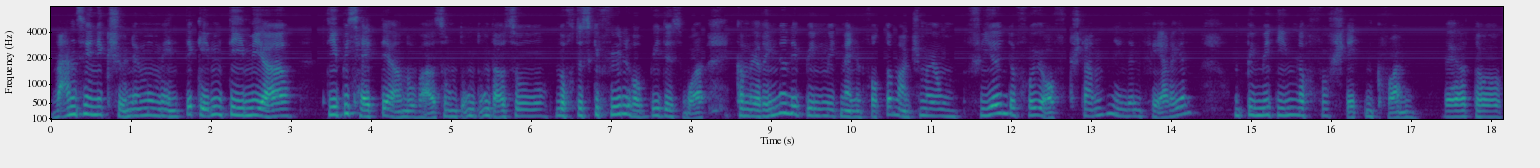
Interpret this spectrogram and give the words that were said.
wahnsinnig schöne Momente gegeben, die mir auch die ich bis heute auch noch weiß und, und, und auch so noch das Gefühl habe, wie das war. Ich kann mich erinnern, ich bin mit meinem Vater manchmal um vier in der Früh aufgestanden in den Ferien und bin mit ihm nach Verstetten gefahren, weil er da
